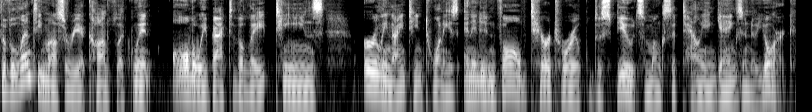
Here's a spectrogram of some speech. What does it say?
The Valenti Masseria conflict went all the way back to the late teens, early 1920s, and it involved territorial disputes amongst Italian gangs in New York.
